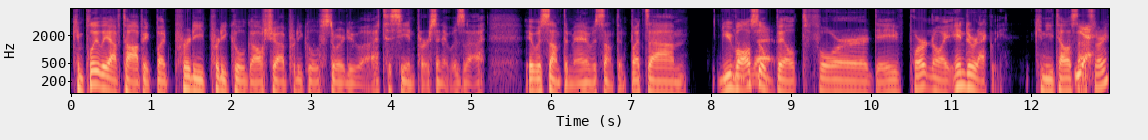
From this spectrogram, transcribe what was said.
completely off topic, but pretty, pretty cool golf shot, pretty cool story to uh to see in person. It was uh it was something, man. It was something. But um you've also bet. built for Dave Portnoy indirectly. Can you tell us that Yeah. story?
